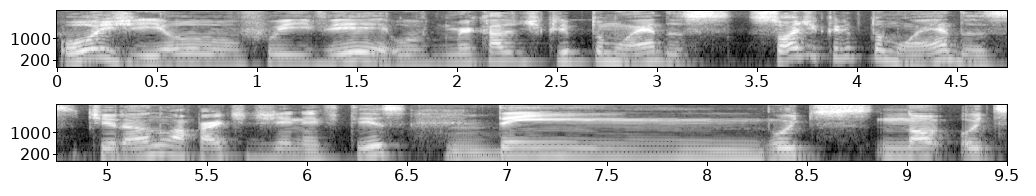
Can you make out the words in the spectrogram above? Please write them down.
Hoje eu fui ver o mercado de criptomoedas, só de criptomoedas, tirando a parte de NFTs, hum. tem 8, no, 8,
